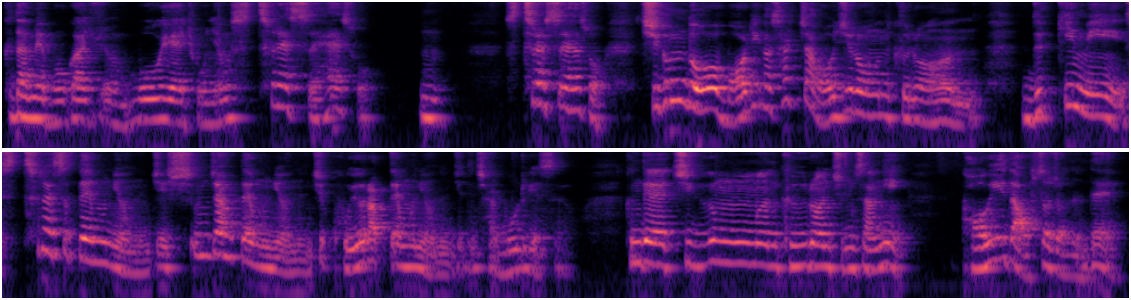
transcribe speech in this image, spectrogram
그 다음에 뭐가 좀 뭐에 좋냐면 스트레스 해소. 음, 스트레스 해소. 지금도 머리가 살짝 어지러운 그런 느낌이 스트레스 때문이었는지 심장 때문이었는지 고혈압 때문이었는지는 잘 모르겠어요. 근데 지금은 그런 증상이 거의 다 없어졌는데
